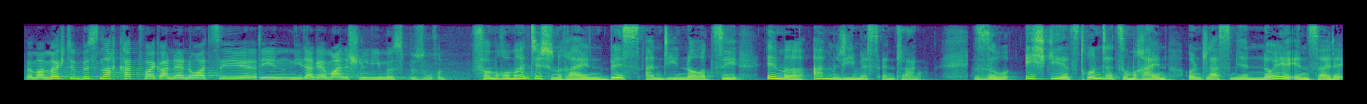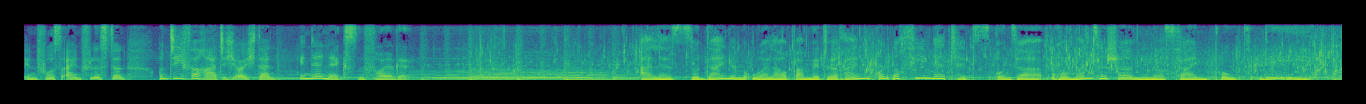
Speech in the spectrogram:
wenn man möchte, bis nach Katwijk an der Nordsee den niedergermanischen Limes besuchen. Vom romantischen Rhein bis an die Nordsee, immer am Limes entlang. So, ich gehe jetzt runter zum Rhein und lass mir neue Insider-Infos einflüstern und die verrate ich euch dann in der nächsten Folge. Alles zu deinem Urlaub am Mittelrhein und noch viel mehr Tipps unter romantischer-rhein.de.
